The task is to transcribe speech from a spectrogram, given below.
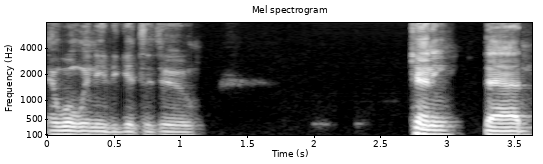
and what we need to get to do. Kenny, Dad,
